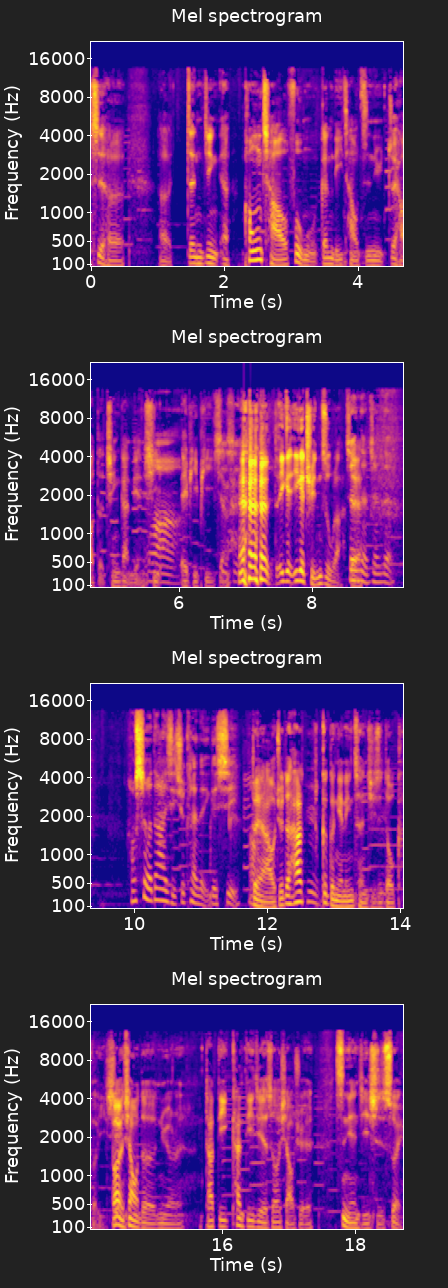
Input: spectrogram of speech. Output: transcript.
适合呃增进呃空巢父母跟离巢子女最好的情感联系哇。A P P 这是样，是是。一个一个群组啦，真的真的，好适合大家一起去看的一个戏。哦 对，啊，我觉得它嗯。各个年龄层其实都可以，是包括像我的女儿，她第一看第一集的时候，小学四年级十岁，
